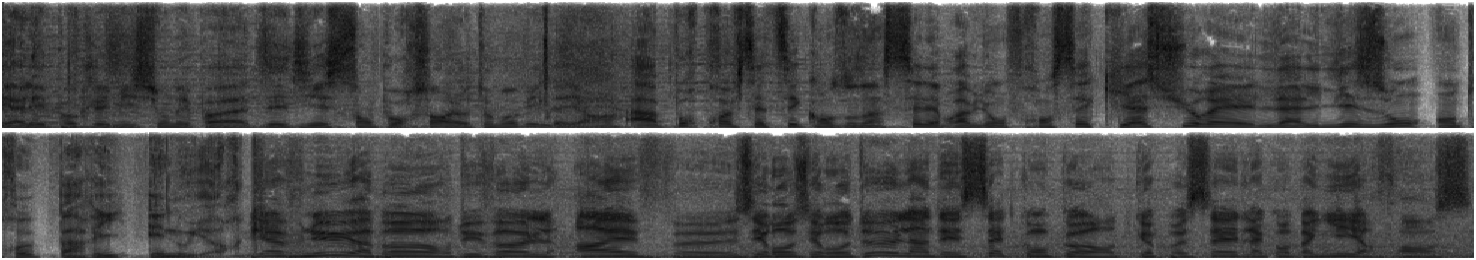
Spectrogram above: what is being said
Et à l'époque, l'émission n'est pas dédiée 100% à l'automobile d'ailleurs. hein. A pour preuve cette séquence dans un célèbre avion français qui assurait la liaison entre Paris et New York. Bienvenue à bord du vol AF002, l'un des sept Concorde que possède la compagnie Air France.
